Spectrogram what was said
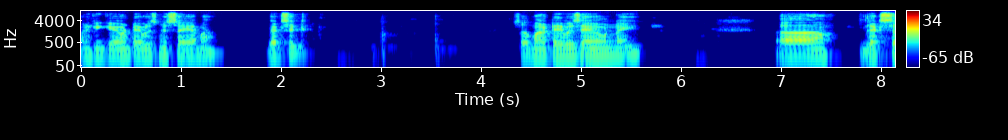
మనకి ఇంకేమైనా టేబుల్స్ మిస్ అయ్యామా? దట్స్ ఇట్ సో మన టేబుల్స్ ఏమేమి ఉన్నాయి let's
